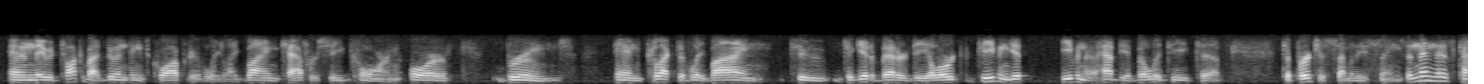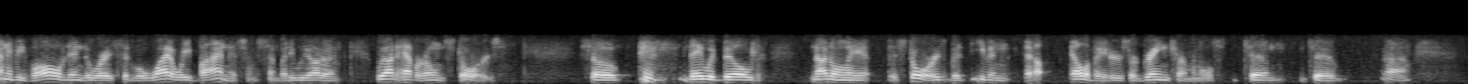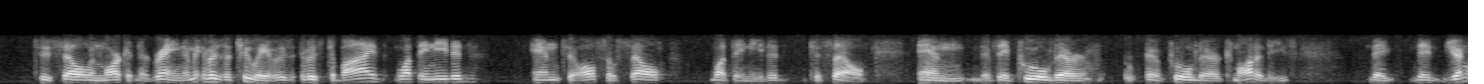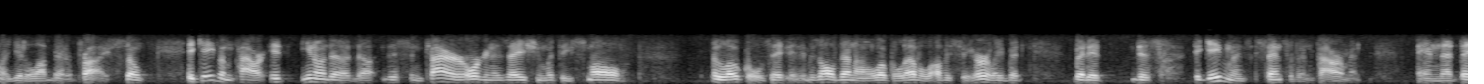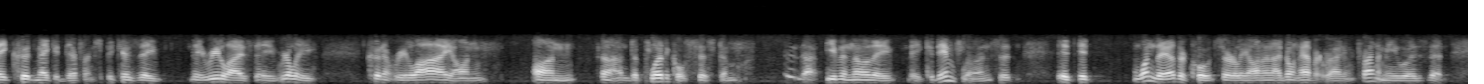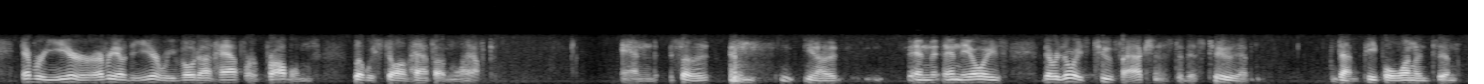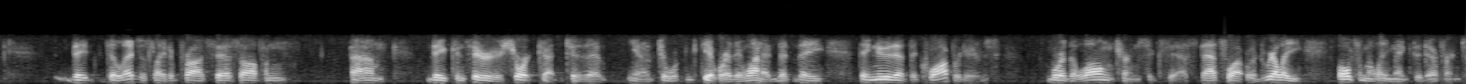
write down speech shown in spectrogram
and they would talk about doing things cooperatively, like buying Kaffir seed corn or brooms, and collectively buying to to get a better deal or to even get even have the ability to to purchase some of these things. And then this kind of evolved into where he said, well, why are we buying this from somebody? We ought to we ought to have our own stores. So they would build not only stores but even elevators or grain terminals to to uh, to sell and market their grain. I mean, it was a two way. It was it was to buy what they needed, and to also sell what they needed to sell. And if they pooled their uh, pooled their commodities, they they generally get a lot better price. So it gave them power. It you know the, the this entire organization with these small the locals. It, it was all done on a local level, obviously early, but but it this it gave them a sense of empowerment and that they could make a difference because they they realized they really couldn't rely on on uh, the political system, uh, even though they they could influence it. It, it one of the other quotes early on, and I don't have it right in front of me, was that every year or every other year we vote out half our problems, but we still have half of them left. And so, you know, and and they always there was always two factions to this too that that people wanted to they the legislative process often um, they considered a shortcut to the you know to get where they wanted, but they they knew that the cooperatives were the long term success. That's what would really ultimately make the difference.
